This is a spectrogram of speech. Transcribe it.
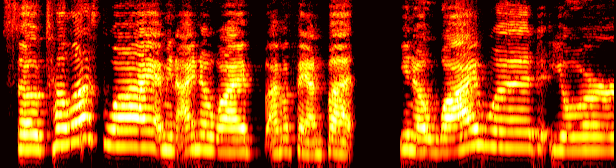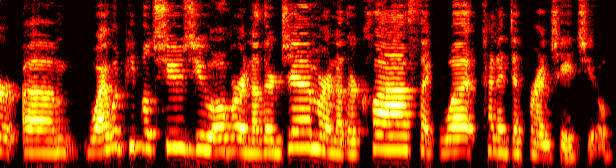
So tell us why i mean i know why i'm a fan but you know why would your um, why would people choose you over another gym or another class? Like what kind of differentiates you?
